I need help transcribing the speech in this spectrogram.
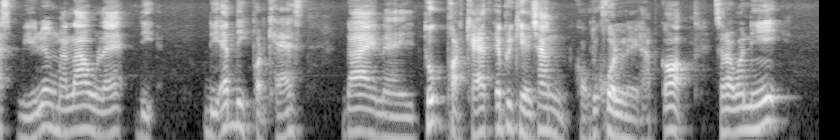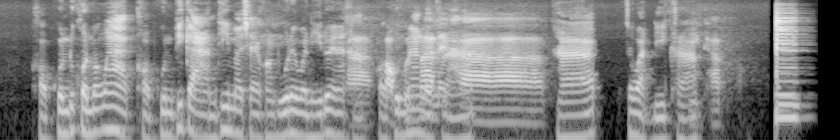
สต์มีเรื่องมาเล่าและ The The Addict Podcast ได้ในทุก podcast application ของทุกคนเลยครับ ก็สำหรับวันนี้ ขอบคุณทุกคนมากๆ ขอบคุณพี่การที่มาแชร์ความรู้ในวันนี้ด้วยนะครับ ขอบคุณมากเลยครับ ครับ สวัสดีครับ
